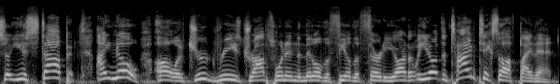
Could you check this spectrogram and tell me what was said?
so you stop it. I know, oh, if Drew Brees drops one in the middle of the field, the 30 yard, you know what? The time ticks off by then.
